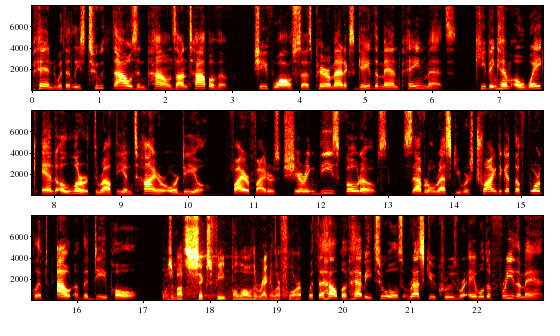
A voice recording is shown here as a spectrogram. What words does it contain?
Pinned with at least 2,000 pounds on top of him. Chief Walsh says paramedics gave the man pain meds, keeping him awake and alert throughout the entire ordeal. Firefighters sharing these photos. Several rescuers trying to get the forklift out of the deep hole. It was about six feet below the regular floor. With the help of heavy tools, rescue crews were able to free the man.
